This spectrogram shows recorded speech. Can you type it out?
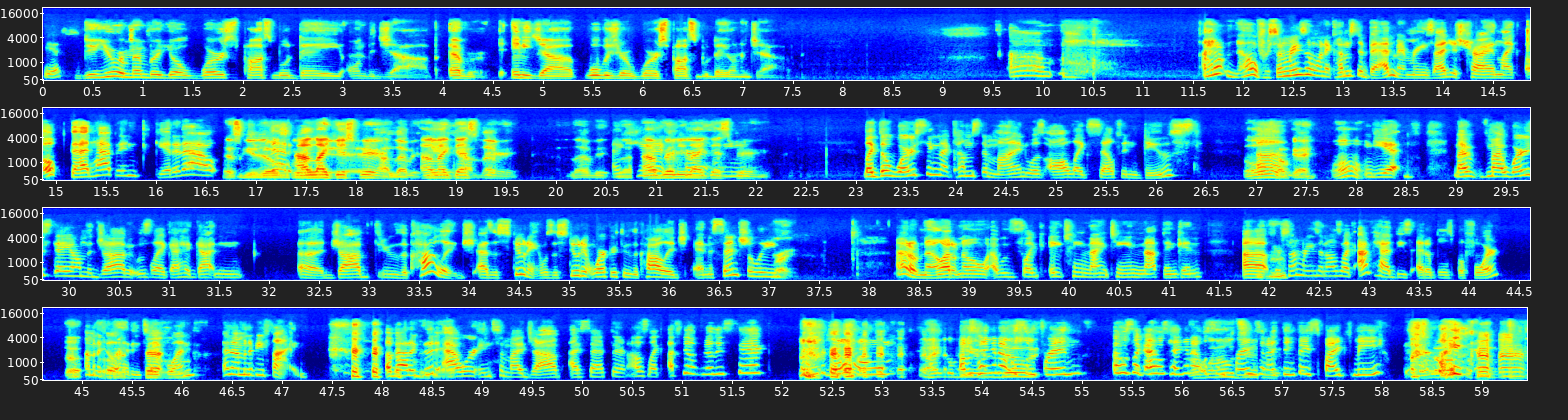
Yes. do you remember your worst possible day on the job ever? Any job? What was your worst possible day on the job? Um, I don't know. For some reason, when it comes to bad memories, I just try and like, oh, that happened, get it out. Let's get it over. I like your spirit. I love it. I like that I love spirit. it. Love it. I I really like that spirit. Like the worst thing that comes to mind was all like self-induced. Oh, Um, Okay. oh, Yeah, my my worst day on the job, it was like I had gotten a job through the college as a student. It was a student worker through the college, and essentially, Right. I don't know. I don't know. I was like 18, 19, not thinking. Uh, For Mhm. some reason, I was like, I've had these edibles before. Uh, I'm gonna go uh, ahead and take one, and I'm gonna be fine. About a good hour into my job, I sat there and I was like, I feel really sick. I need to go home. I, I was hanging out with do some friends. I was like, I was hanging out with some friends, and I think they spiked me. Like, I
